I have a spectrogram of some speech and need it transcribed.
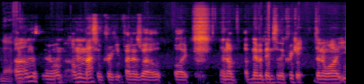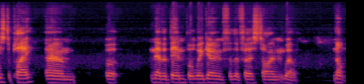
It's a waste. No, I Uh, think- I'm, the. I'm, I'm a massive cricket fan as well. Like, and I've, I've never been to the cricket. Don't know why. I used to play, um, but never been. But we're going for the first time. Well, not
